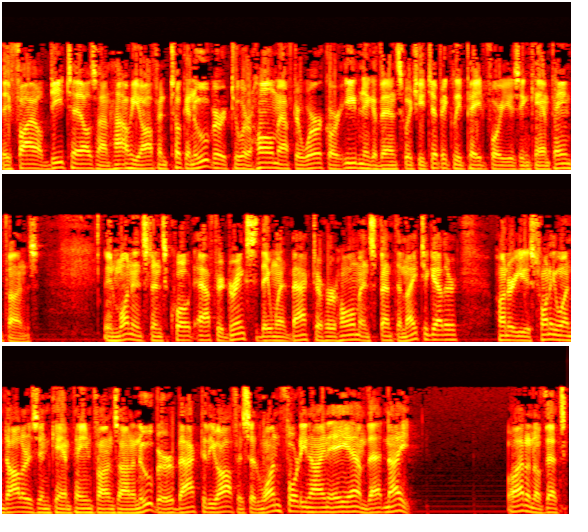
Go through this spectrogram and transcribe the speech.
They filed details on how he often took an Uber to her home after work or evening events, which he typically paid for using campaign funds. In one instance, quote, after drinks, they went back to her home and spent the night together. Hunter used $21 in campaign funds on an Uber back to the office at 1.49 a.m. that night. Well, I don't know if that's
